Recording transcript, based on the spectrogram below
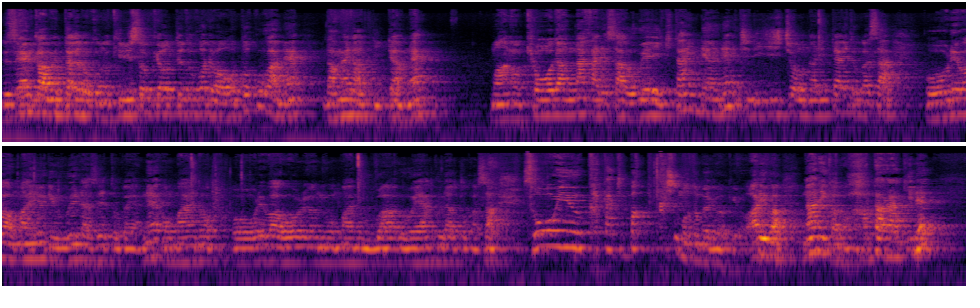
い。で前回も言ったけどこのキリスト教っていうところでは男がねダメだって言ったよね。もうあの教団の中でさ上行きたいんだよね。理事長になりたいとかさ俺はお前より上だぜとかやね。お前の俺は俺のお前の上上役だとかさ。そういう形ばっかし求めるわけよ。あるいは何かの働きね。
